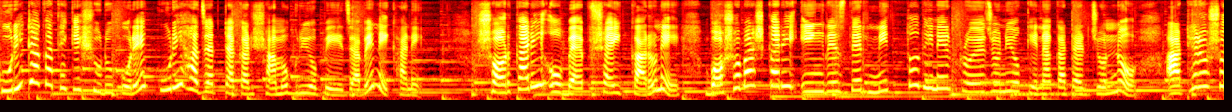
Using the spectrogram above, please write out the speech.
কুড়ি টাকা থেকে শুরু করে কুড়ি হাজার টাকার সামগ্রীও পেয়ে যাবেন এখানে। সরকারি ও ব্যবসায়িক কারণে বসবাসকারী ইংরেজদের নিত্যদিনের প্রয়োজনীয় কেনাকাটার জন্য আঠেরোশো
